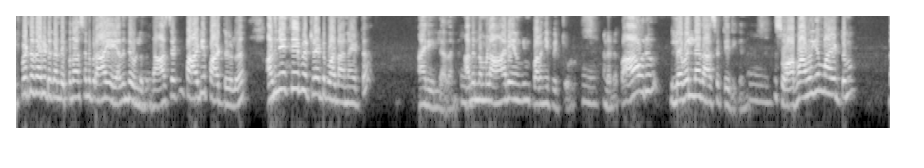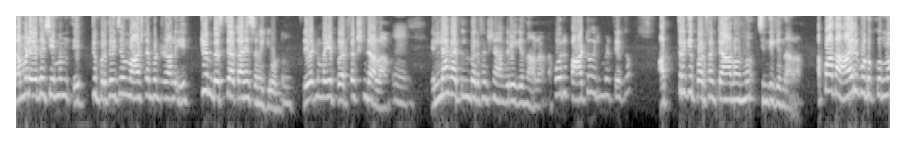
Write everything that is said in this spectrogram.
ഇപ്പോഴത്തെ കാര്യം എടുക്കണ്ട ഇപ്പൊ ദാസന് പ്രായമായി. അതിന്റെ ഉള്ളത് ദാസേട്ടൻ പാടിയ പാട്ടുകൾ അതിനേക്കാൾ ബെറ്റർ ആയിട്ട് പാടാനായിട്ട് ആരെയില്ല തന്നെ. അത് നമ്മൾ ആരെയെങ്കിലും പറഞ്ഞേ പറ്റുള്ളൂ. അപ്പൊ ആ ഒരു ലെവലിൽ അത് ഇരിക്കുന്നത് സ്വാഭാവികമായിട്ടും നമ്മൾ ഏത് ചെയ്യുമ്പോൾ ഏറ്റവും പ്രത്യേകിച്ചും ആശനപ്പെട്ട ഒരാൾ ഏറ്റവും ബെസ്റ്റ് ആക്കാനേ ശ്രമിക്കുകയുള്ളൂ. ദൈവത്തിന് വലിയ പെർഫെക്ഷന്റെ ആളാണ്. എല്ലാ കാര്യത്തിലും പെർഫെക്ഷൻ ആഗ്രഹിക്കുന്ന ആളാണ്. അപ്പൊ ഒരു പാട്ട് വരുമ്പോഴത്തേക്കും അത്രയ്ക്ക് പെർഫെക്റ്റ് ആണോ എന്ന് ചിന്തിക്കുന്ന ആളാണ്. അപ്പൊ അത് ആര് കൊടുക്കുന്നു?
